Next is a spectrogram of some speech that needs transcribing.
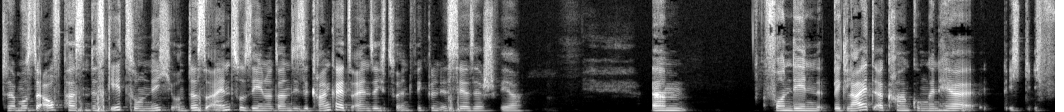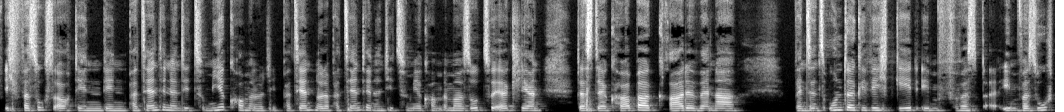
da musst du aufpassen, das geht so nicht. Und das einzusehen und dann diese Krankheitseinsicht zu entwickeln, ist sehr, sehr schwer. Ähm, von den Begleiterkrankungen her, ich, ich, ich versuche es auch den, den Patientinnen, die zu mir kommen, oder die Patienten oder Patientinnen, die zu mir kommen, immer so zu erklären, dass der Körper, gerade wenn er, wenn es ins Untergewicht geht, eben, eben versucht,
